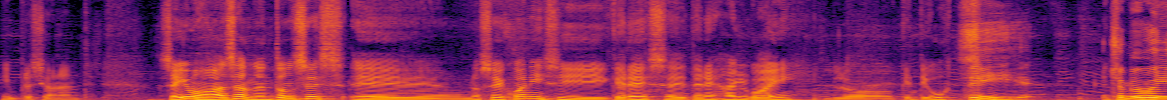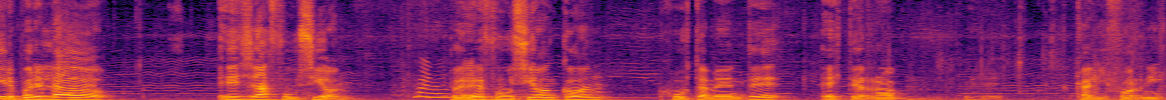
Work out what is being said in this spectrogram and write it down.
Impresionante. Seguimos avanzando entonces. eh, no sé, Juani, si querés, eh, tenés algo ahí, lo que te guste. Sí, yo me voy a ir por el lado. Es ya fusión. pero es fusión con justamente este rock eh, californi-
